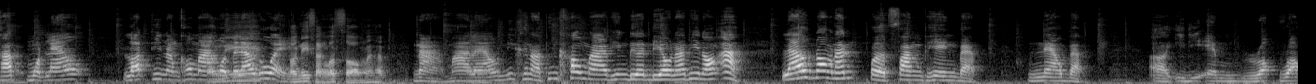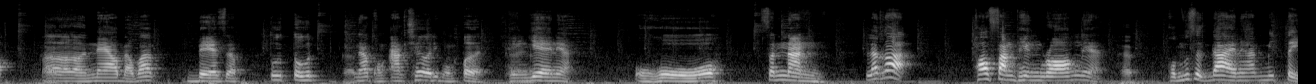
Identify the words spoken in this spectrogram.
ครับครับหมดแล้ว ล็อตที่นำเข้ามาหมดไปแล้วด้วย ตอนนี้สั่งรถสองแล้วครับ น่ามาแล้วนี่ขนาดเพิ่งเข้ามาเพียงเดือนเดียวนะพี่น้องอะแล้วนอกนั้นเปิดฟังเพลงแบบแนวแบบเอ่อ EDM rock rock เอ่อแนวแบบว่าเบสแบบตุ๊ดตุ๊ดๆครับ นะของ Archer ที่ผมเปิดเพลงใช่ครับเย่เนี่ย โอ้โห สนั่น แล้วก็พอฟังเพลงร้องเนี่ย ครับ ผมรู้สึกได้นะครับมิติ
